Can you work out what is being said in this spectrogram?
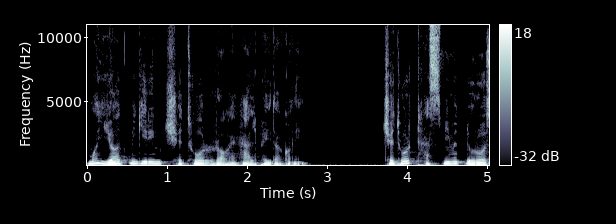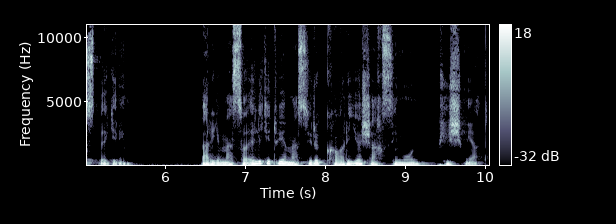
ما یاد می‌گیریم چطور راه حل پیدا کنیم. چطور تصمیم درست بگیریم. برای مسائلی که توی مسیر کاری یا شخصیمون پیش میاد.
